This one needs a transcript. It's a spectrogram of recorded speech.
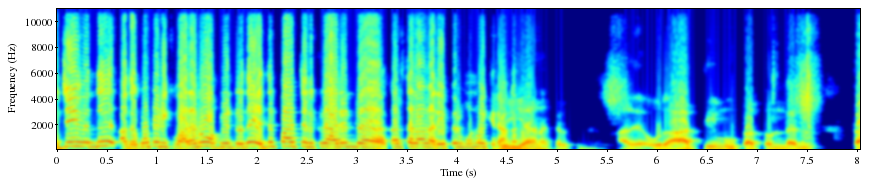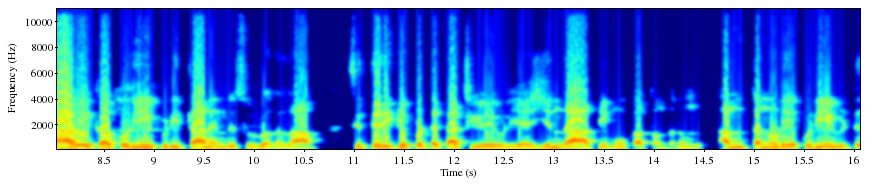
விஜய் வந்து அந்த கூட்டணிக்கு வரணும் அப்படின்றத எதிர்பார்த்து இருக்கிறாருன்ற கருத்தெல்லாம் நிறைய பேர் முன்வைக்கிறாங்க. சரியான கருத்து. அது ஒரு அதிமுக தொண்டன் தாவேக்கா கொடியை பிடித்தான் என்று சொல்வதெல்லாம் சித்தரிக்கப்பட்ட காட்சிகளை ஒழிய எந்த அதிமுக தொண்டனும் அந் தன்னுடைய கொடியை விட்டு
